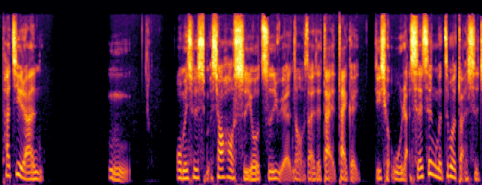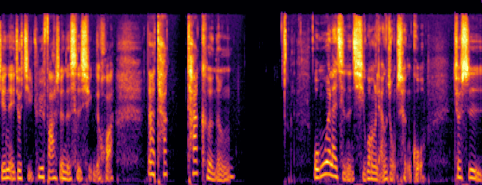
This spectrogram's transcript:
它既然嗯，我们是什么消耗石油资源，然后再再带带给地球污染，实在这么这么短时间内就急剧发生的事情的话，那它它可能。我们未来只能期望两种成果，就是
